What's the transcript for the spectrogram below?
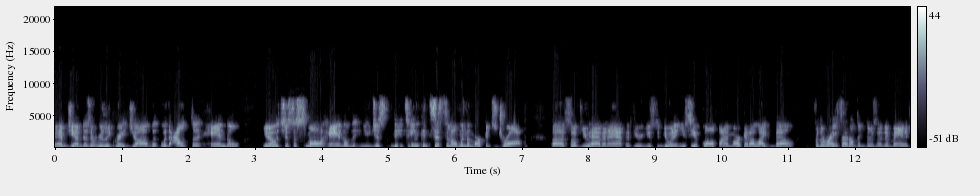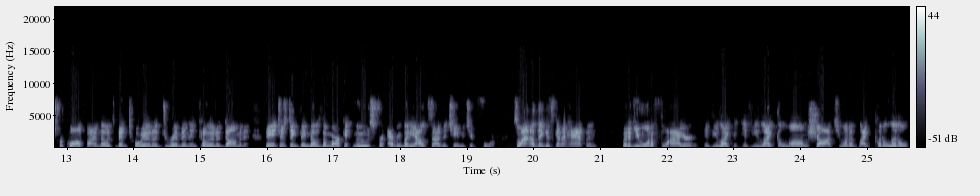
MGM does a really great job. But without the handle, you know, it's just a small handle that you just it's inconsistent on when the markets drop. Uh, so if you have an app, if you're used to doing it, you see a qualifying market. I like Bell. For the race, I don't think there's an advantage. For qualifying, though, it's been Toyota driven and Toyota dominant. The interesting thing, though, is the market moves for everybody outside the championship four. So I don't think it's going to happen. But if you want a flyer, if you like, if you like the long shots, you want to like put a little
